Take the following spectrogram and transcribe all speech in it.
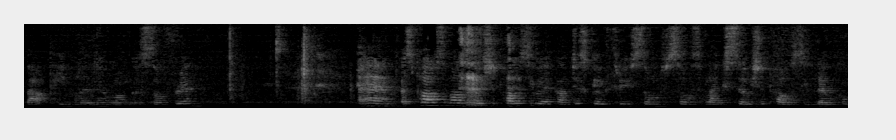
that people are no longer suffering. Um, as part of our social policy work, I'll just go through some sort of like social policy local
